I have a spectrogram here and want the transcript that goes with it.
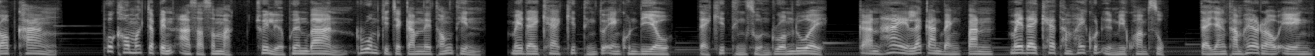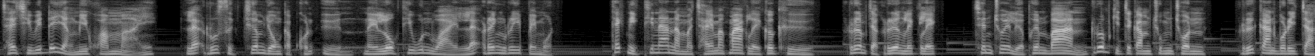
รอบข้าง พวกเขามักจะเป็นอาสาสมัครช่วยเหลือเพื่อนบ้าน ร่วมกิจกรรมในท้องถิ่น ไม่ได้แค่คิดถึงตัวเองคนเดียว แต่คิดถึงส่วนรวมด้วย การให้และการแบ่งปันไม่ได้แค่ทำให้คนอื่นมีความสุข แต่ยังทำให้เราเองใช้ชีวิตได้อย่างมีความหมาย และรู้สึกเชื่อมโยงกับคนอื่น ในโลกที่วุ่นวายและเร่งรีบไปหมด เทคนิคที่น่านำมาใช้มากๆเลยก็คือ เริ่มจากเรื่องเล็กๆ เช่น ช่วยเหลือเพื่อนบ้าน ร่วมกิจกรรมชุมชน หรือการบริจาค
